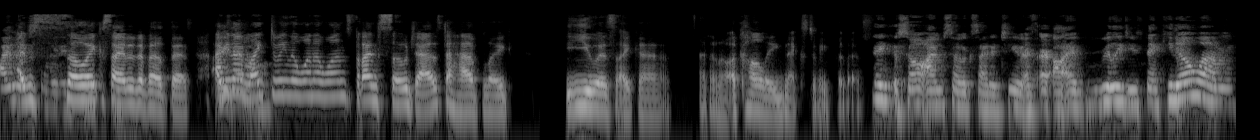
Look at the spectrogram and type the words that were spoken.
I'm excited so excited about this. I I mean, I like doing the one-on-ones, but I'm so jazzed to have like you as like a, I don't know, a colleague next to me for this. Thank- So I'm so excited too. I, I really do think, you know, um,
